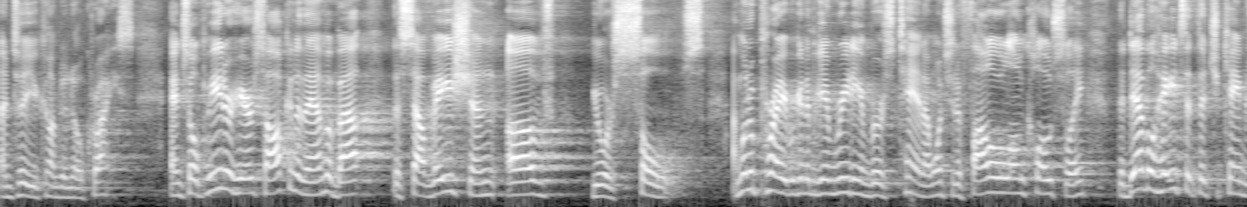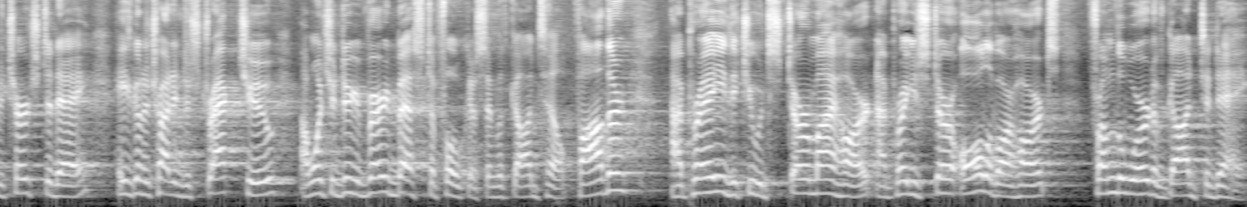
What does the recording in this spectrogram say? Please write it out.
until you come to know Christ. And so Peter here is talking to them about the salvation of your souls. I'm going to pray. We're going to begin reading in verse 10. I want you to follow along closely. The devil hates it that you came to church today. He's going to try to distract you. I want you to do your very best to focus and with God's help. Father, I pray that you would stir my heart. And I pray you stir all of our hearts from the word of God today.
